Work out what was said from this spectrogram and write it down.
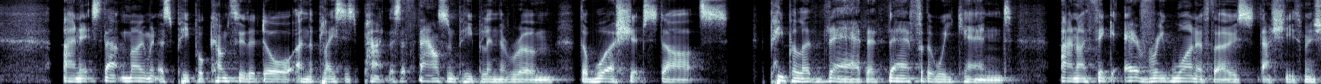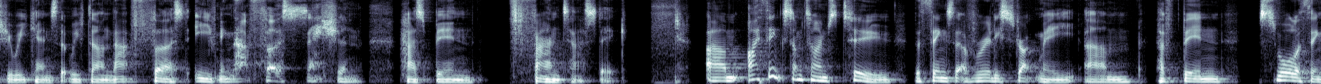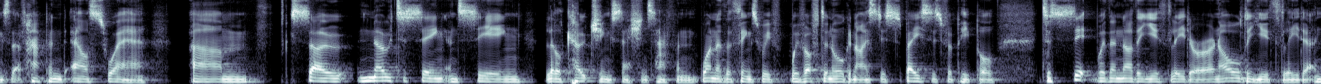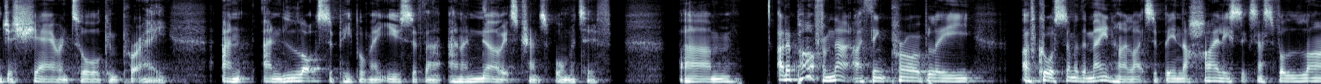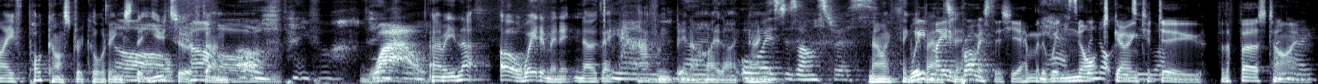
And it's that moment as people come through the door and the place is packed. There's a thousand people in the room. The worship starts. People are there. They're there for the weekend. And I think every one of those National Youth Ministry weekends that we've done, that first evening, that first session has been fantastic. Um, I think sometimes too, the things that have really struck me um, have been smaller things that have happened elsewhere. Um, so noticing and seeing little coaching sessions happen. One of the things we've we've often organised is spaces for people to sit with another youth leader or an older youth leader and just share and talk and pray. And and lots of people make use of that, and I know it's transformative. Um, and apart from that, I think probably of course, some of the main highlights have been the highly successful live podcast recordings oh, that you oh, two have done. Oh, on. Oh, painful. Wow. I mean that. Oh, wait a minute. No, they no, haven't been no. a highlight. Always no. disastrous. Now I think we've made it. a promise this year, haven't we? Yes, we're, not we're not going do to one. do for the first time,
